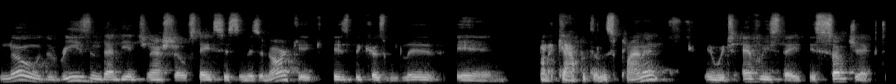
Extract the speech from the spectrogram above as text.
no, the reason that the international state system is anarchic is because we live in on a capitalist planet in which every state is subject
